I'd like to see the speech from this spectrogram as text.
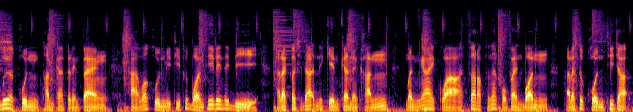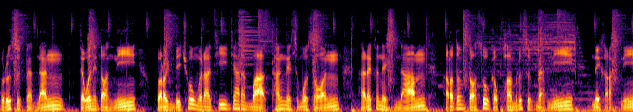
เมื่อคุณทำการเปลี่ยนแปลง หากว่าคุณมีทีมฟุตบอลที่เล่นได้ดี และก็ชนะในเกมการแข่งขัน มันง่ายกว่าสำหรับทางด้านของแฟนบอล และทุกคนที่จะรู้สึกแบบนั้น แต่ว่าในตอนนี้เราอยู่ในช่วงเวลาที่ยากลำบากทั้งในสโมสร และก็ในสนาม เราต้องต่อสู้กับความรู้สึกแบบนี้ในครั้งนี้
